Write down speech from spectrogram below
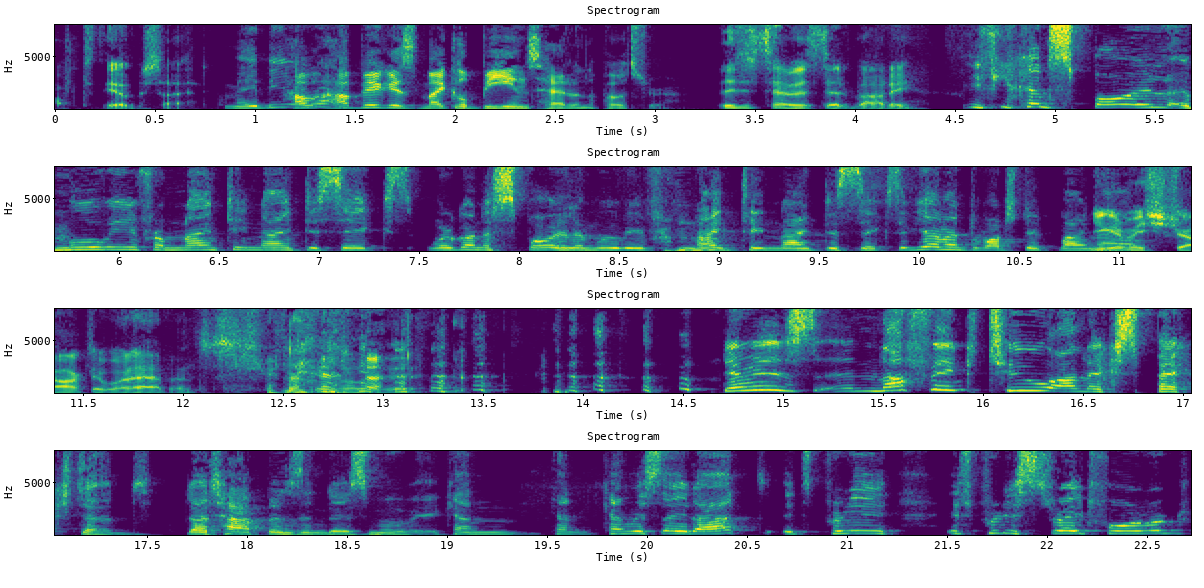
off to the other side maybe How, right. how big is Michael Biehn's head on the poster? they just have his dead body if you can spoil a movie from 1996, we're going to spoil a movie from 1996. If you haven't watched it by you're now, gonna be shocked at what happens you're not gonna believe it there is nothing too unexpected that happens in this movie. Can can can we say that? It's pretty it's pretty straightforward.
